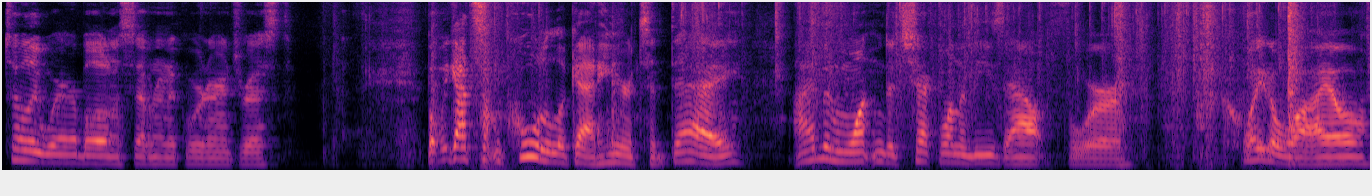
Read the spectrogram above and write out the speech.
totally wearable on a seven and a quarter inch wrist. But we got something cool to look at here today. I've been wanting to check one of these out for quite a while,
